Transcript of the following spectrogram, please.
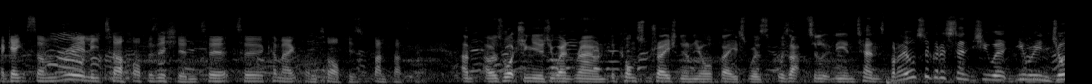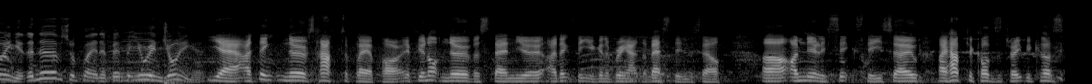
against some really tough opposition to, to come out on top is fantastic. Um, I was watching you as you went round. The concentration on your face was, was absolutely intense. But I also got a sense you were you were enjoying it. The nerves were playing a bit, but you were enjoying it. Yeah, I think nerves have to play a part. If you're not nervous, then you I don't think you're going to bring out the best in yourself. Uh, I'm nearly 60, so I have to concentrate because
